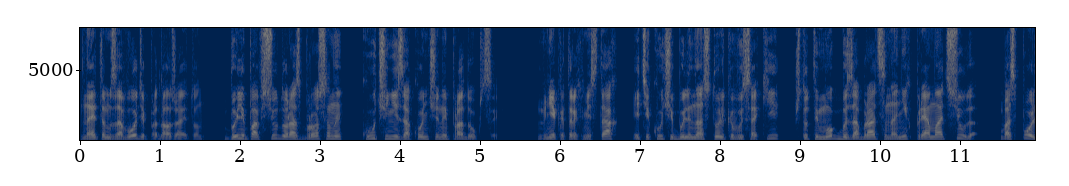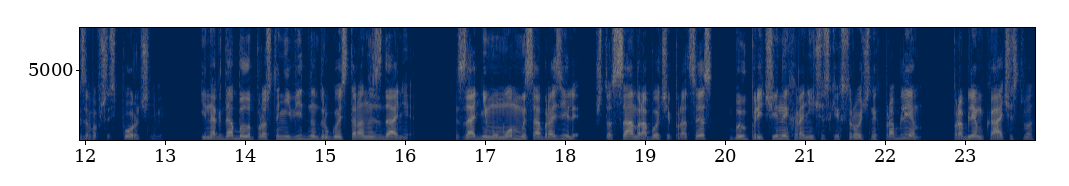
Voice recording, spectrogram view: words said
на этом заводе, продолжает он, были повсюду разбросаны кучи незаконченной продукции. В некоторых местах эти кучи были настолько высоки, что ты мог бы забраться на них прямо отсюда, воспользовавшись поручнями. Иногда было просто не видно другой стороны здания. Задним умом мы сообразили, что сам рабочий процесс был причиной хронических срочных проблем, проблем качества,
